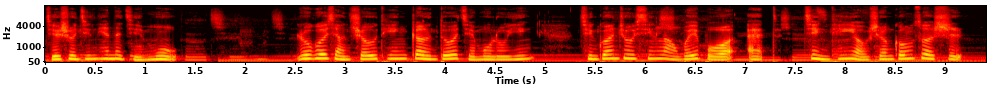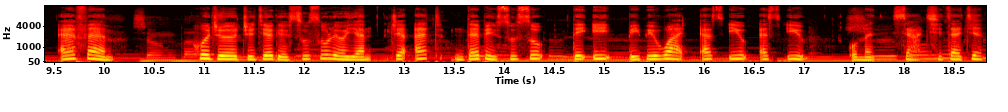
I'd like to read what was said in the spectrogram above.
结束今天的节目。如果想收听更多节目录音，请关注新浪微博静听有声工作室 FM，或者直接给苏苏留言，这 Debbie 苏苏 D E B B Y S U S U。我们下期再见。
